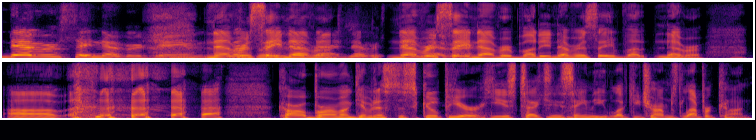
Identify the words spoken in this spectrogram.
Never say never, James. Never Let's say leave it at never. Never say Never say never, buddy. Never say but never. Um, Carl Burma giving us the scoop here. He is texting saying the Lucky Charms leprechaun,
